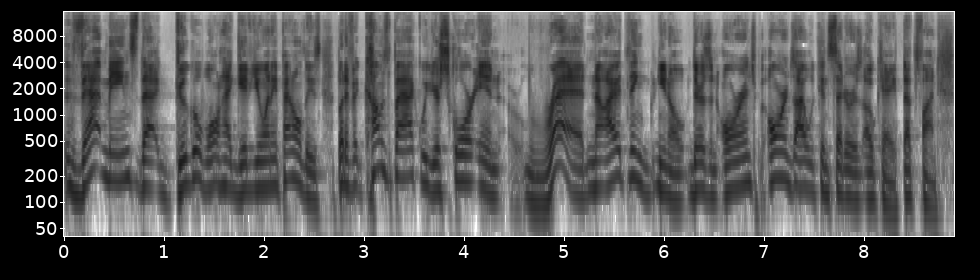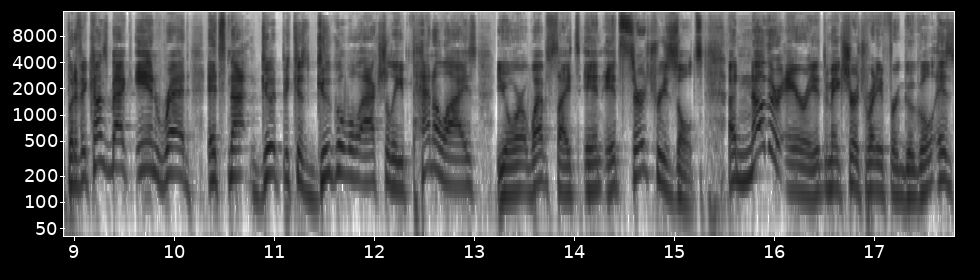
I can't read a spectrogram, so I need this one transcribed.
that means that Google won't give you any penalties. But if it comes back with your score in red, now I think, you know, there's an orange. But orange I would consider is okay. That's fine. But if it comes back in red, it's not good because Google will actually penalize your websites in its search results. Another area to make sure it's ready for Google is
